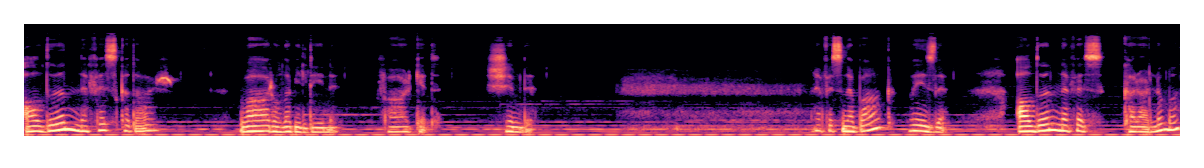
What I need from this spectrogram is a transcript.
Aldığın nefes kadar var olabildiğini fark et şimdi. Nefesine bak ve izle. Aldığın nefes kararlı mı?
